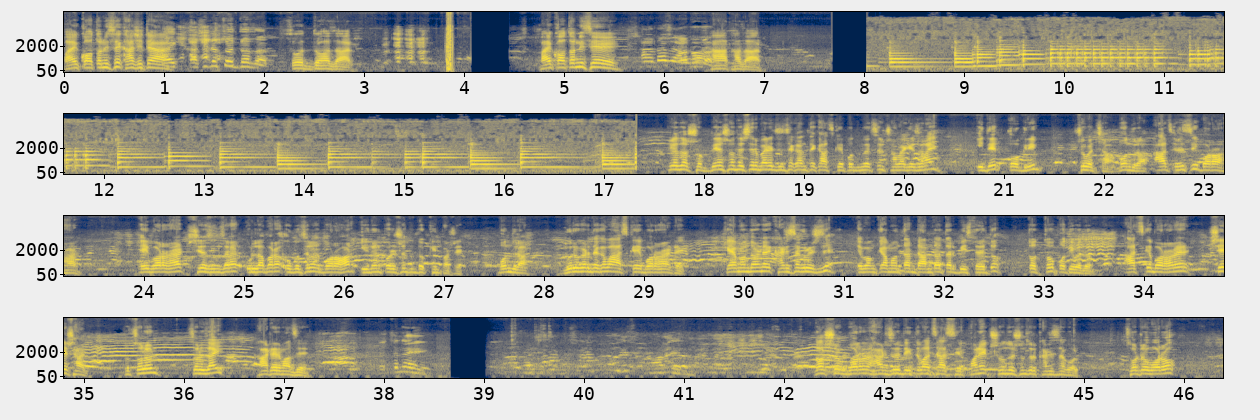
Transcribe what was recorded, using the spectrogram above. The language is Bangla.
ভাই কত নিছে খাসিটা? খাসিটা চোদ্দ হাজার। চোদ্দ হাজার। ভাই কত নিছে? সাত হাজার। প্রিয় দর্শক দেশ ও দেশের বাইরে যে যেখান থেকে আজকে প্রথম দেখছেন সবাইকে জানাই ঈদের অগ্রিম শুভেচ্ছা। বন্ধুরা আজ এসেছি বড়হাট এই বড়হাট সিরাজগঞ্জ জেলার উল্লাপাড়া উপজেলার বড়হাট ইউনিয়ন পরিষদের দক্ষিণ পাশে। বন্ধুরা ঘুরে ঘুরে দেখাবো আজকে এই বড়হাটে কেমন ধরনের খাঁটি ছাগল এসেছে এবং কেমন তার দাম দর তার বিস্তারিত তথ্য প্রতিবেদন। আজকে বড়হাটের শেষ হাট। তো চলুন, চলে যাই হাটের মাঝে। দর্শক, বড় হাট যদি দেখতে পাচ্ছি আছে অনেক সুন্দর সুন্দর খাঁটি ছাগল। ছোট, বড়,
